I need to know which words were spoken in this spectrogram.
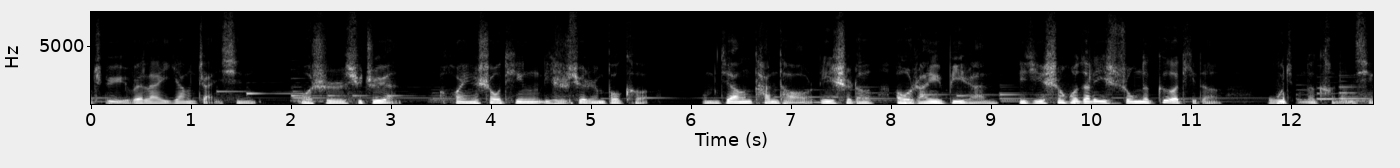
去与未来一样崭新。我是许知远，欢迎收听历史学人播客。我们将探讨历史的偶然与必然，以及生活在历史中的个体的无穷的可能性。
